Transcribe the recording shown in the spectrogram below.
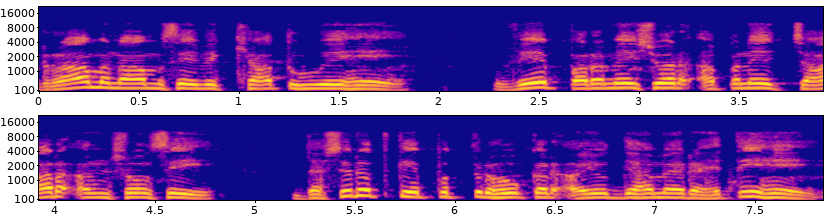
राम नाम से विख्यात हुए हैं। वे परमेश्वर अपने चार अंशों से दशरथ के पुत्र होकर अयोध्या में रहते हैं।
